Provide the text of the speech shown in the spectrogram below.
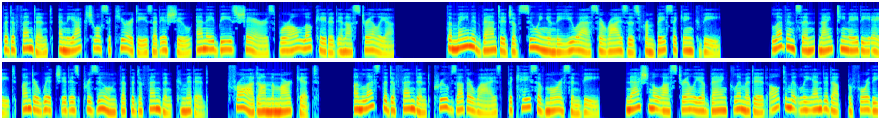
the defendant, and the actual securities at issue NAB's shares were all located in Australia. The main advantage of suing in the U.S. arises from Basic Inc. v. Levinson 1988, under which it is presumed that the defendant committed fraud on the market. Unless the defendant proves otherwise, the case of Morrison v. National Australia Bank Limited ultimately ended up before the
